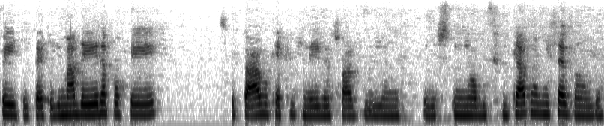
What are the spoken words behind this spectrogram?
feito teto de madeira, porque escutavam o que, é que os negros faziam, eles tinham, ficavam observando.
